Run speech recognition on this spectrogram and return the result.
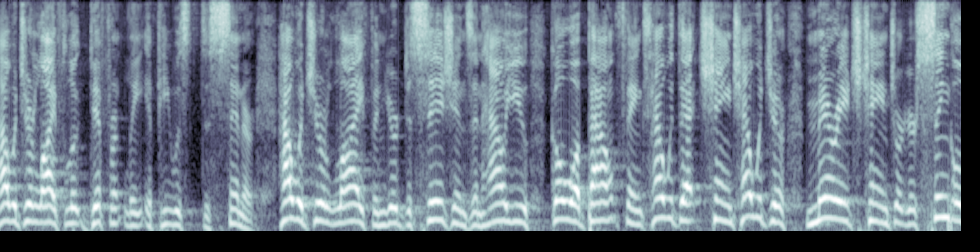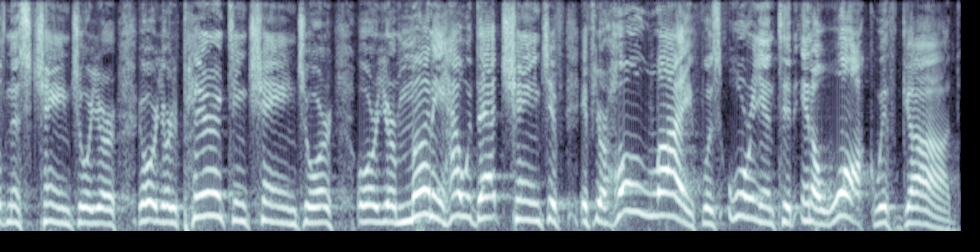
How would your life look differently if he was the sinner? How would your life and your decisions and how you go about things, how would that change? How would your marriage change or your singleness change or your, or your parenting change or, or your money? How would that change if, if your whole life was oriented in a walk with God?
